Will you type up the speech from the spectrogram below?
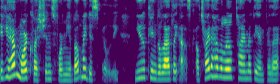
If you have more questions for me about my disability, you can gladly ask. I'll try to have a little time at the end for that.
